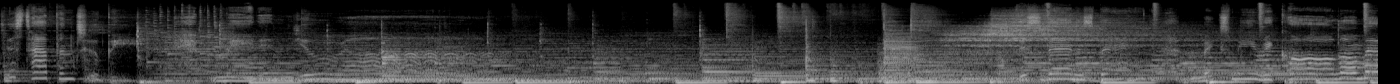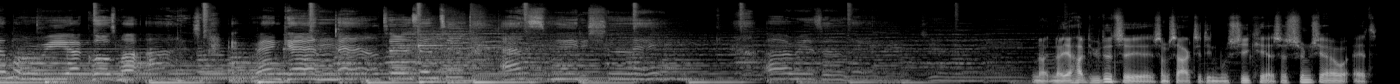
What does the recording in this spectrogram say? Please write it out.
just happen to be når, når jeg har lyttet til, som sagt, til din musik her, så synes jeg jo, at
